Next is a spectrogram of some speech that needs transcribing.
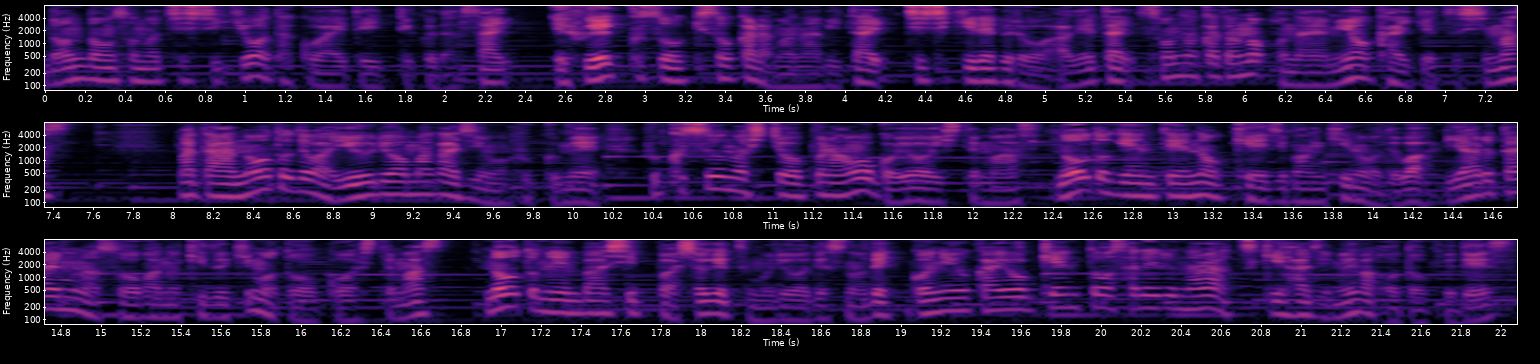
どんどんその知識を蓄えていってください。FX を基礎から学びたい、知識レベルを上げたい、そんな方のお悩みを解決します。また、ノートでは有料マガジンを含め、複数の視聴プランをご用意してます。ノート限定の掲示板機能では、リアルタイムな相場の気づきも投稿してます。ノートメンバーシップは初月無料ですので、ご入会を検討されるなら月始めがお得です。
